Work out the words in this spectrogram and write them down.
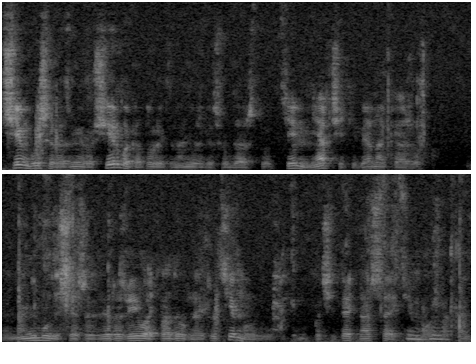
Чем выше размер ущерба, который ты нанес государству, тем мягче тебя накажут. Не буду сейчас раз- развивать подробно эту тему, почитать на сайте можно, там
